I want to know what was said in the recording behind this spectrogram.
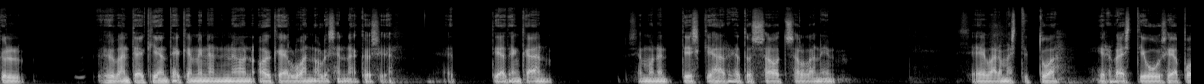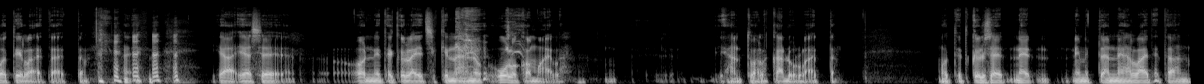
kyllä hyvän tekijän tekeminen, niin ne on oikein luonnollisen näköisiä. Et tietenkään semmoinen tiskiharja tuossa otsalla, niin se ei varmasti tuo hirveästi uusia potilaita. Että, ja, ja se on niitä kyllä itsekin nähnyt ulkomailla ihan tuolla kadulla. Että, mutta että kyllä se, ne, nimittäin nehän laitetaan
